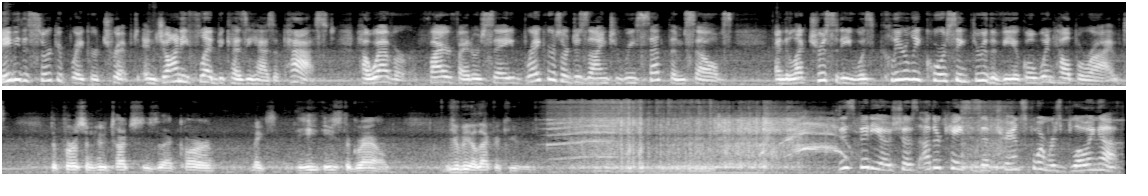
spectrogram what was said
Maybe the circuit breaker tripped and Johnny fled because he has a past. However, firefighters say breakers are designed to reset themselves, and electricity was clearly coursing through the vehicle when help arrived. The person who touches that car makes he, he's the ground. You'll be electrocuted. This video shows other cases of transformers blowing up,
